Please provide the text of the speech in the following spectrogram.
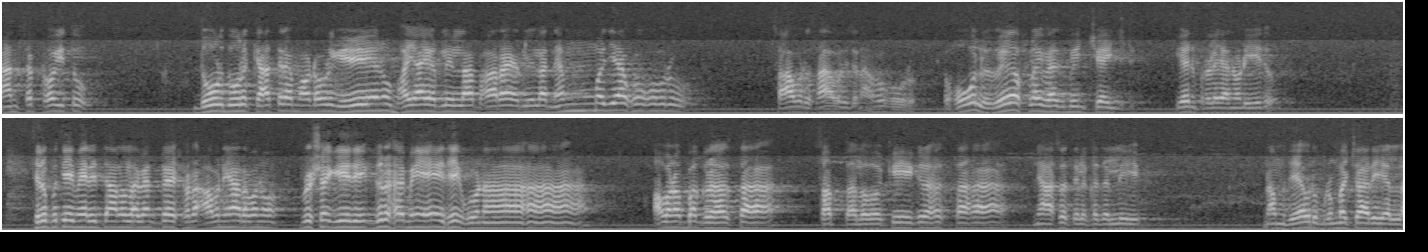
ಕಾನ್ಸೆಪ್ಟ್ ಹೋಯಿತು. ದೂರ ದೂರಕ್ಕೆ ಯಾತ್ರೆ ಮಾಡೋರಿಗೆ ಏನು ಭಯ ಇರಲಿಲ್ಲ, ಭಾರ ಇರಲಿಲ್ಲ, ನೆಮ್ಮದಿಯಾಗಿ ಹೋಗೋರು. ಸಾವಿರ ಸಾವಿರ ಜನ ಹೋಗುವರು. Whole way of life has been changed ಏನು ಪ್ರಳಯ ನೋಡಿ ಇದು? ತಿರುಪತಿಯ ಮೇಲಿದ್ದಾನಲ್ಲ ವೆಂಕಟೇಶ್ವರ, ಅವನ ಯಾರವನು? ವೃಷಗಿರಿ ಗೃಹ ಮೇಧಿ ಗುಣ. ಅವನೊಬ್ಬ ಗೃಹಸ್ಥ, ಸಪ್ತಲೋಕಿ ಗೃಹಸ್ಥ. ನ್ಯಾಸ ತಿಲಕದಲ್ಲಿ ನಮ್ಮ ದೇವರು ಬ್ರಹ್ಮಚಾರಿ ಅಲ್ಲ,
